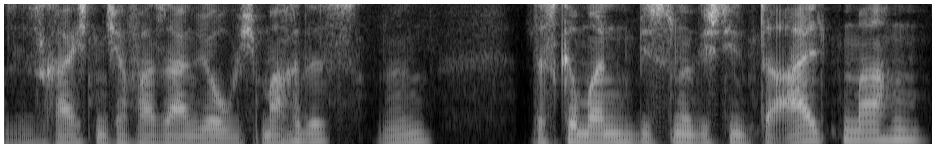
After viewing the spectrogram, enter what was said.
Es reicht nicht einfach sagen, jo, ich mache das. Ne? Das kann man bis zu einer bestimmten Alten machen.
